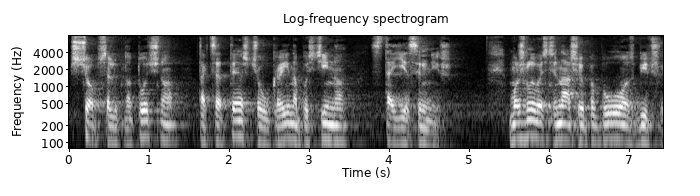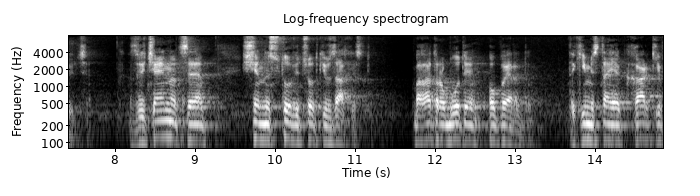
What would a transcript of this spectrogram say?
що абсолютно точно, так це те, що Україна постійно стає сильніше. Можливості нашої ППО збільшуються. Звичайно, це ще не 100% захисту. Багато роботи попереду. Такі міста, як Харків,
